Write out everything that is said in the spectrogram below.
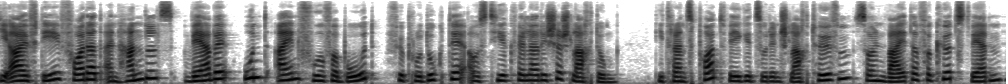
Die AfD fordert ein Handels-, Werbe- und Einfuhrverbot für Produkte aus tierquälerischer Schlachtung. Die Transportwege zu den Schlachthöfen sollen weiter verkürzt werden,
